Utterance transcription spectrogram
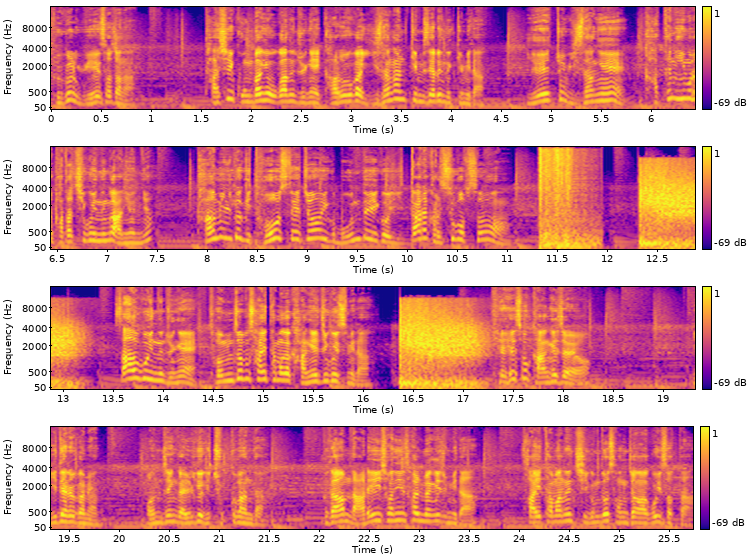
그걸 위해서잖아. 다시 공방에 오가는 중에 가로우가 이상한 낌새를 느낍니다. 얘 좀 이상해. 같은 힘으로 받아치고 있는 거 아니었냐? 다음 일격이 더 세죠? 이거 뭔데 이거 따라갈 수가 없어. 싸우고 있는 중에 점점 사이타마가 강해지고 있습니다. 계속 강해져요. 이대로 가면 언젠가 일격이 죽고 만다. 그 다음 나레이션이 설명해줍니다. 사이타마는 지금도 성장하고 있었다.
